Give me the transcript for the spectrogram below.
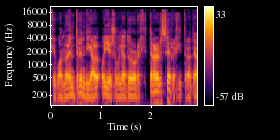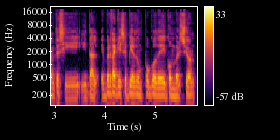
que cuando entren digan, oye, es obligatorio registrarse, regístrate antes y, tal. Es verdad que se pierde un poco de conversión,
